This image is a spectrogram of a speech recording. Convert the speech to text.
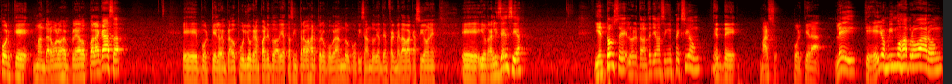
porque mandaron a los empleados para la casa. Eh, porque los empleados públicos, gran parte todavía está sin trabajar, pero cobrando, cotizando días de enfermedad, vacaciones eh, y otras licencias. Y entonces los restaurantes llevan sin inspección desde marzo, porque la ley que ellos mismos aprobaron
